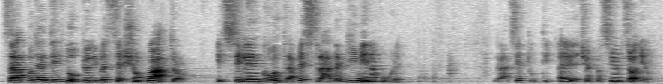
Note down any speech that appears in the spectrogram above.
sarà potente il doppio di PlayStation 4 e se la incontra per strada gli mena pure. Grazie a tutti, arrivederci al prossimo episodio.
